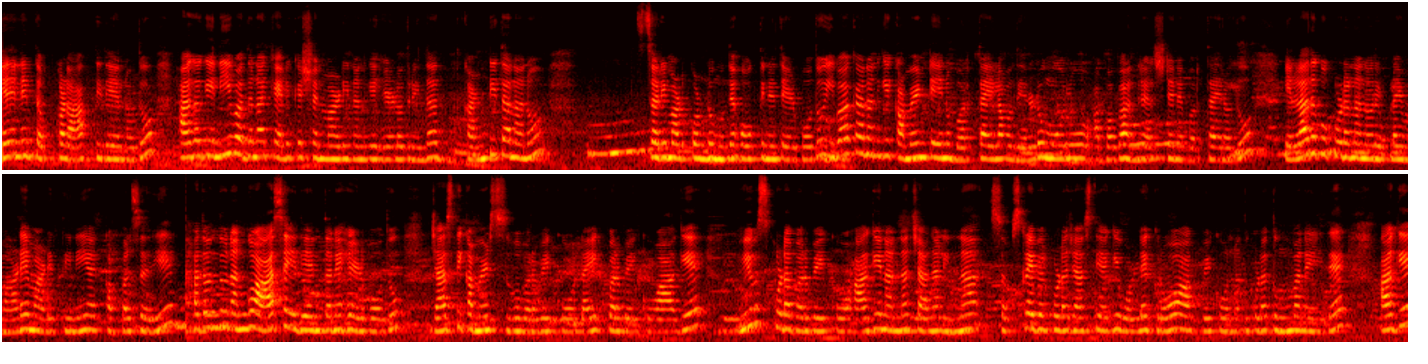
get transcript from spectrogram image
ಏನೇನೇನು ತಪ್ಪುಗಳು ಆಗ್ತಿದೆ ಅನ್ನೋದು. ಹಾಗಾಗಿ ನೀವು ಅದನ್ನು ಕ್ಯಾಲ್ಕುಲೇಷನ್ ಮಾಡಿ ನನಗೆ ಹೇಳೋದ್ರಿಂದ ಖಂಡಿತ ನಾನು ಸರಿ ಮಾಡಿಕೊಂಡು ಮುಂದೆ ಹೋಗ್ತೀನಿ ಅಂತ ಹೇಳ್ಬೋದು. ಇವಾಗ ನನಗೆ ಕಮೆಂಟ್ ಏನು ಬರ್ತಾ ಇಲ್ಲ. ಒಂದು ಎರಡು, ಮೂರು ಹಬ್ಬಬ್ಬ ಅಂದರೆ ಅಷ್ಟೇ ಬರ್ತಾ ಇರೋದು. ಎಲ್ಲದಕ್ಕೂ ಕೂಡ ನಾನು ರಿಪ್ಲೈ ಮಾಡೇ ಮಾಡಿರ್ತೀನಿ ಕಂಪಲ್ಸರಿ ಅದೊಂದು ನನಗೂ ಆಸೆ ಇದೆ ಅಂತಲೇ ಹೇಳ್ಬೋದು. ಜಾಸ್ತಿ ಕಮೆಂಟ್ಸ್ ಬರಬೇಕು ಲೈಕ್ ಬರಬೇಕು, ಹಾಗೆ ವ್ಯೂಸ್ ಕೂಡ ಬರಬೇಕು. ಹಾಗೆ ನನ್ನ ಚಾನಲ್ ಇನ್ನೂ ಸಬ್ಸ್ಕ್ರೈಬರ್ ಕೂಡ ಜಾಸ್ತಿಯಾಗಿ ಒಳ್ಳೆ ಗ್ರೋ ಆಗಬೇಕು ಅನ್ನೋದು ಕೂಡ ತುಂಬಾ ಇದೆ. ಹಾಗೆ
